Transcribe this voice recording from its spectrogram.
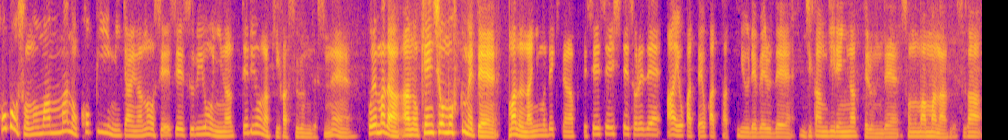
ほぼそのまんまのコピーみたいなのを生成するようになってるような気がするんですね。これまだ、あの、検証も含めて、まだ何もできてなくて、生成してそれで、ああ、よかったよかったっていうレベルで、時間切れになってるんで、そのまんまなんですが、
